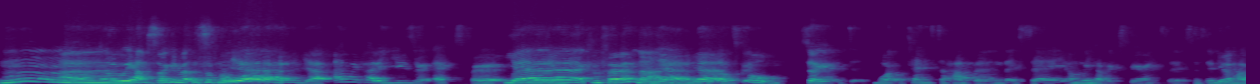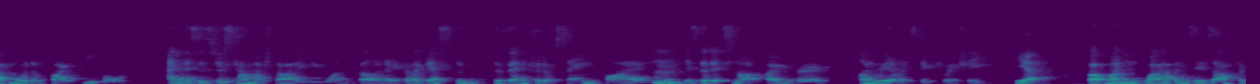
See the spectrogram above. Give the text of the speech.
Mm, Um, we have spoken about this before. Yeah, yeah. And we've had a user expert. in. Yeah, confirm that. Yeah, so yeah, that's that's good. cool. So what tends to happen, they say, and we have experienced this, is if Yeah. you have more than five people, and this is just how much data you want to validate. But I guess the, the benefit of saying five Mm, is that it's not over unrealistic to achieve. yeah, But when what happens is after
